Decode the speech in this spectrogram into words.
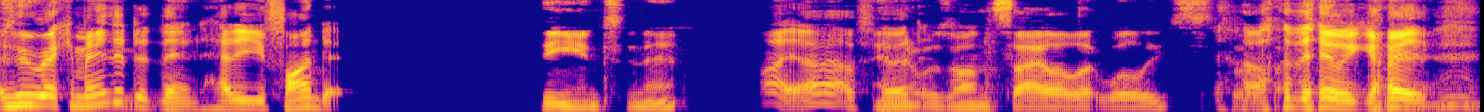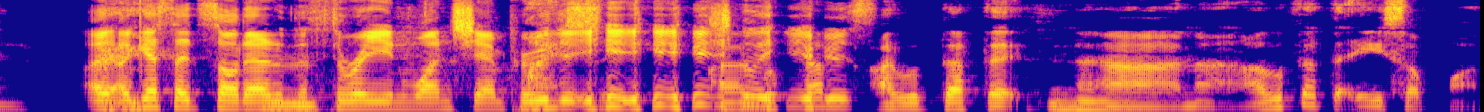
Who recommended it then? How do you find it? The internet, Oh yeah, I've and heard. it was on sale at Woolies. so Oh, there we go. yeah. I, I guess they'd sold out of the Mm. three-in-one shampoo I that you I usually up- use. I looked up the nah, nah. I looked up the Aesop one,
